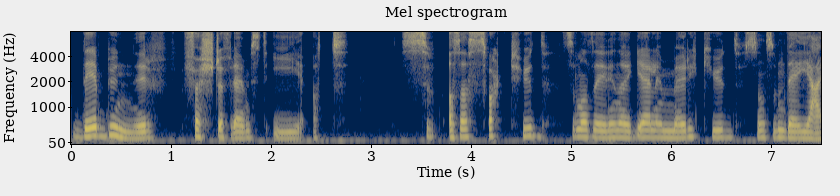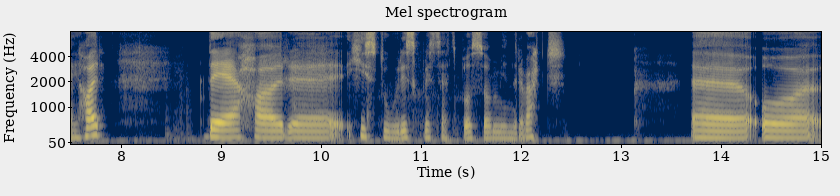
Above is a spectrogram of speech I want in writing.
det bunner først og fremst i at altså svart hud, som man sier i Norge, eller mørk hud, sånn som det jeg har, det har eh, historisk blitt sett på som mindre verdt. Eh, og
